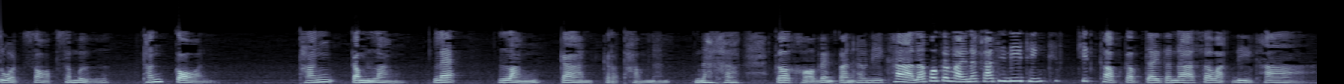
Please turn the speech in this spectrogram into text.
ตรวจสอบเสมอ ทั้งก่อน ทั้งกำลังและหลังการกระทำนั้นนะคะ ก็ขอแบ่งปันเท่านี้ค่ะ แล้วพบกันใหม่นะคะ ที่นี่ทิ้งคิดขับกับใจตนะสวัสดีค่ะ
